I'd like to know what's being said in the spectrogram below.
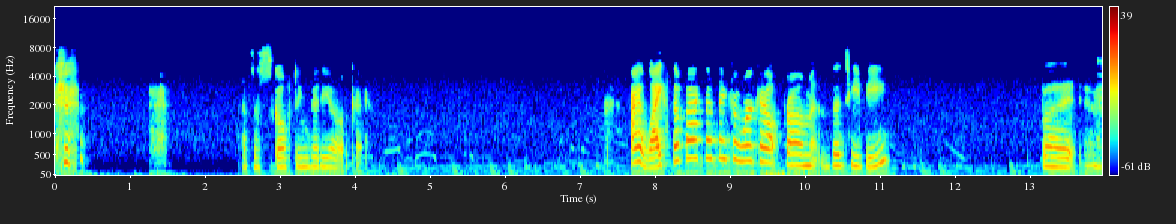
That's a sculpting video? Okay. I like the fact that they can work out from the TV, but it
